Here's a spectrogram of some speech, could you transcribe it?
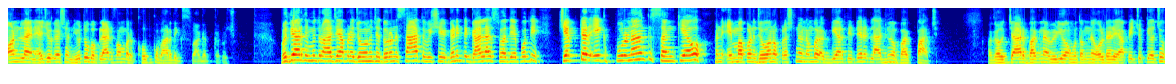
ઓનલાઈન એજ્યુકેશન યુટ્યુબ પ્લેટફોર્મ પર ખૂબ ખૂબ હાર્દિક સ્વાગત કરું છું. વિદ્યાર્થી મિત્રો, આજે આપણે જોવાનું છે ધોરણ સાત વિષય ગણિત ગાલા સ્વાધ્યાય પોથી ચેપ્ટર એક પૂર્ણાંક સંખ્યાઓ અને એમાં પણ જોવાનો પ્રશ્ન નંબર અગિયારથી તેર, એટલે આજનો ભાગ પાંચ. અગાઉ ચાર ભાગના વીડિયો હું તમને ઓલરેડી આપી ચૂક્યો છું,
